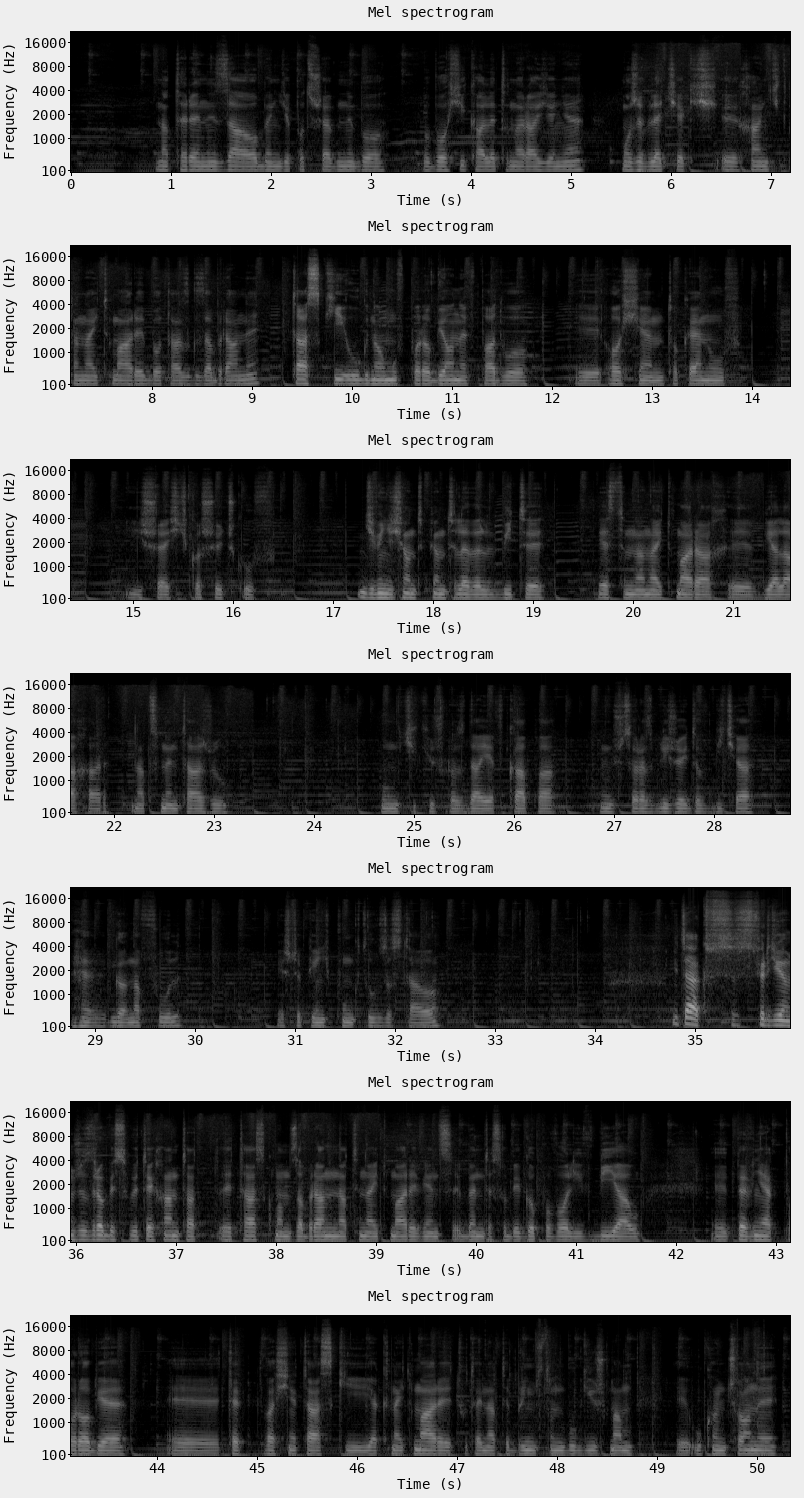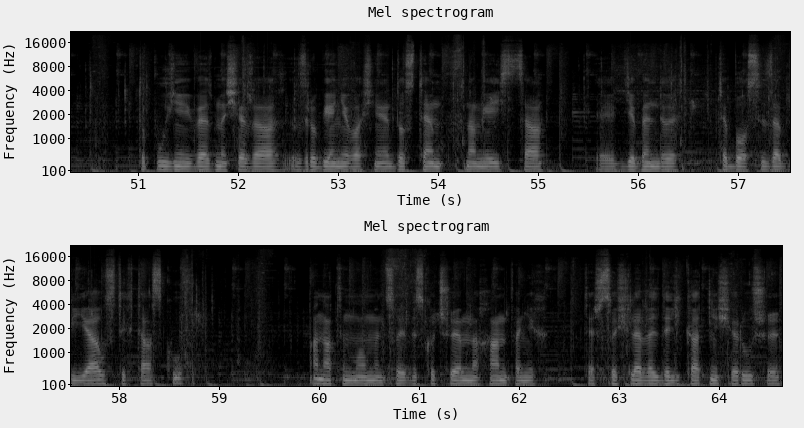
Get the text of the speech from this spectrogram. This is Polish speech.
na tereny ZAO będzie potrzebny, bo, bo bosik, ale to na razie nie. Może wleci jakiś y, hancik na Nightmary, bo task zabrany. Taski u gnomów porobione, wpadło y, 8 tokenów i 6 koszyczków. 95 level wbity. Jestem na Nightmarach y, w Jalachar na cmentarzu. Punkcik już rozdaję w kapa. Już coraz bliżej do wbicia go na full. Jeszcze 5 punktów zostało. I tak, stwierdziłem, że zrobię sobie tutaj Hunta y, task, mam zabrany na te Nightmary, więc y, będę sobie go powoli wbijał. Y, Pewnie jak porobię te właśnie taski jak Nightmary, tutaj na te Brimstone Bugi już mam ukończony, to później wezmę się za zrobienie właśnie dostępów na miejsca, gdzie będę te bossy zabijał z tych tasków. A na ten moment sobie wyskoczyłem na Hunta, niech też coś level delikatnie się ruszy.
